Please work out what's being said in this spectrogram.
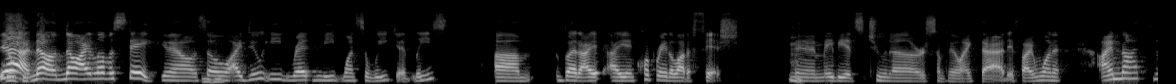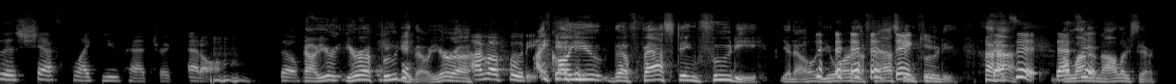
Yeah. No, no, I love a steak, you know. So Mhm. I do eat red meat once a week at least. Um, but I, I incorporate a lot of fish. Hmm. And maybe it's tuna or something like that. If I want to, I'm not the chef like you, Patrick, at all. So Now you're you're a foodie though. You're a I'm a foodie. I call you the fasting foodie. You know, you are the fasting foodie. That's it. That's a lot it. of knowledge there.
